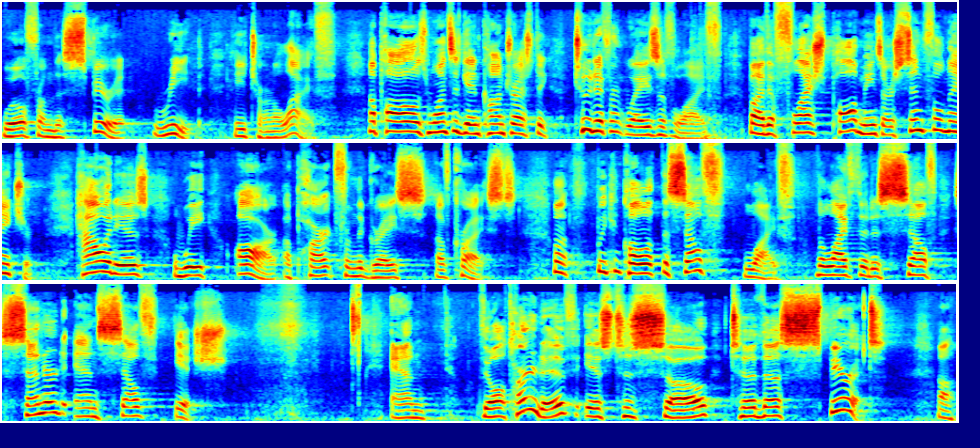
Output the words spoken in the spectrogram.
will from the Spirit reap eternal life. Now, Paul is once again contrasting two different ways of life. By the flesh, Paul means our sinful nature, how it is we are apart from the grace of Christ. Well, we can call it the self life, the life that is self centered and selfish. And the alternative is to sow to the Spirit. Uh,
